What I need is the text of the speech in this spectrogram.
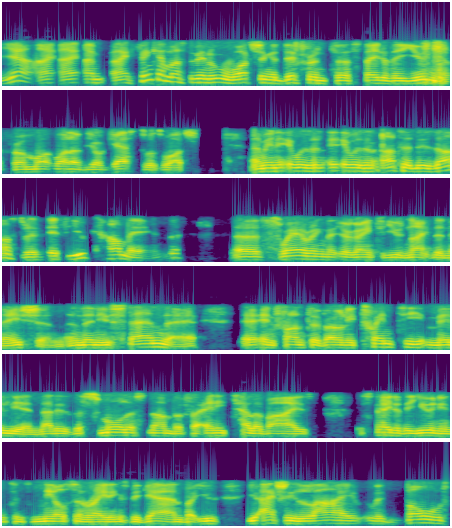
Yeah, I, I, I think I must have been watching a different uh, State of the Union from what one of your guests was watching. I mean, it was an, it was an utter disaster. If, if you come in uh, swearing that you're going to unite the nation, and then you stand there uh, in front of only 20 million, that is the smallest number for any televised State of the Union since Nielsen ratings began, but you you actually lie with bold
